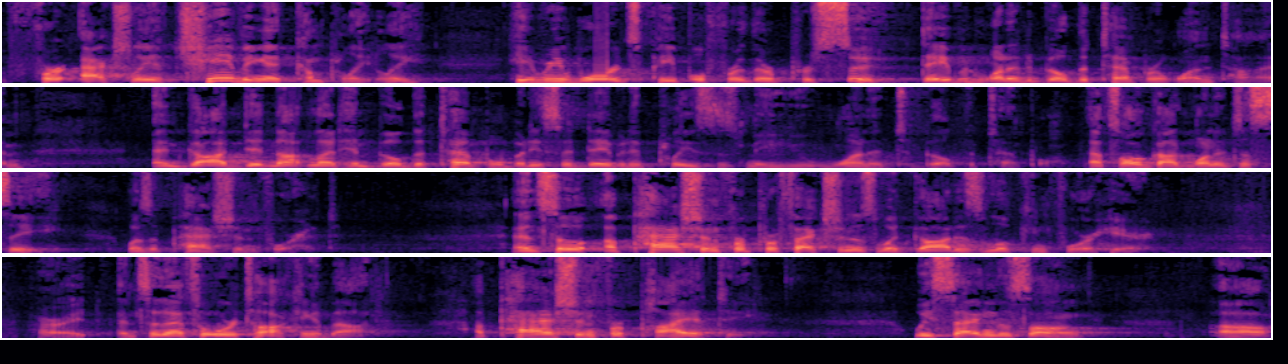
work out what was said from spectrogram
for actually achieving it completely. He rewards people for their pursuit. David wanted to build the temple one time, and God did not let him build the temple, but he said, David, it pleases me you wanted to build the temple. That's all God wanted to see, was a passion for it. And so a passion for perfection is what God is looking for here. All right, and so that's what we're talking about. A passion for piety. We sang the song, uh,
